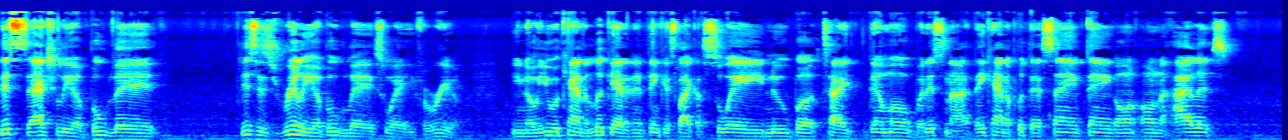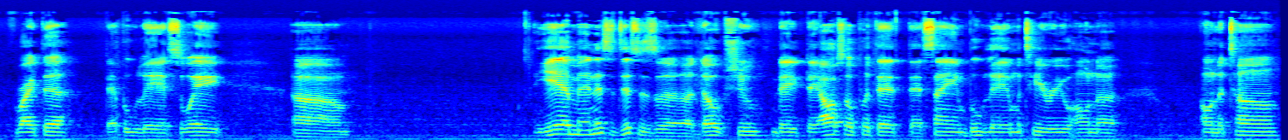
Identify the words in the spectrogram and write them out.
this is actually a bootleg. This is really a bootleg suede for real. You know, you would kind of look at it and think it's like a suede nubuck type demo, but it's not. They kind of put that same thing on on the eyelets right there, that bootleg suede. Um, yeah, man, this is this is a, dope shoe. They they also put that that same bootleg material on the on the tongue.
